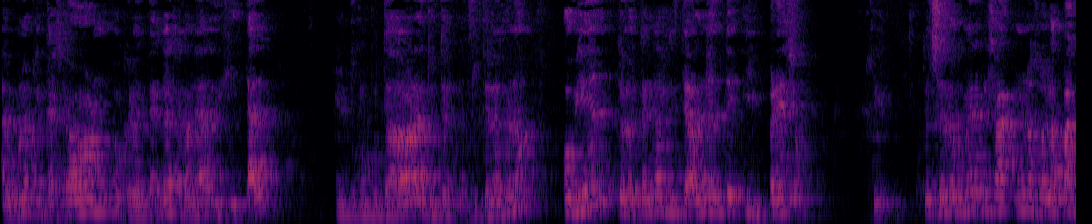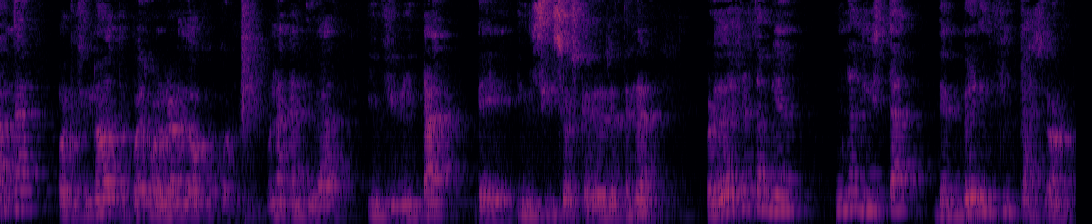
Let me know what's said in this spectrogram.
alguna aplicación o que lo tengas de manera digital en tu computadora, en tu, en tu teléfono, o bien que lo tengas literalmente impreso. ¿Sí? Entonces se recomienda que sea una sola página porque si no te puedes volver loco con una cantidad infinita de incisos que debes de tener. Pero debe ser también una lista de verificación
